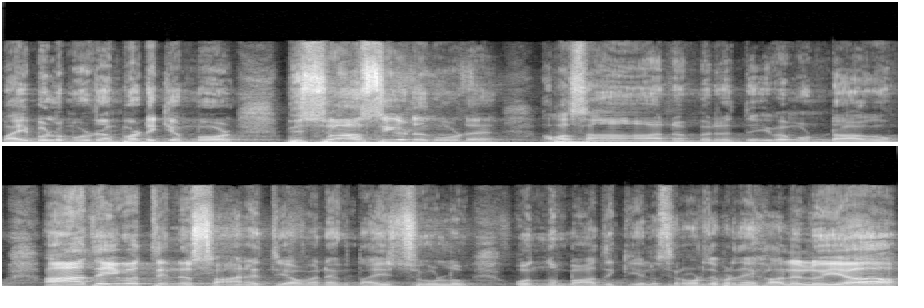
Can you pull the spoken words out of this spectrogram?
ബൈബിൾ മുഴുവൻ പഠിക്കുമ്പോൾ വിശ്വാസിയുടെ കൂടെ അവസാനം വരെ ദൈവമുണ്ടാകും. ആ ദൈവത്തിന്റെ സാന്നിധ്യം അവനെ നയിച്ചുകൊള്ളും. ഒന്നും ബാധിക്കില്ല സിനോടത്തെ പറഞ്ഞേ ഹലലുയാ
